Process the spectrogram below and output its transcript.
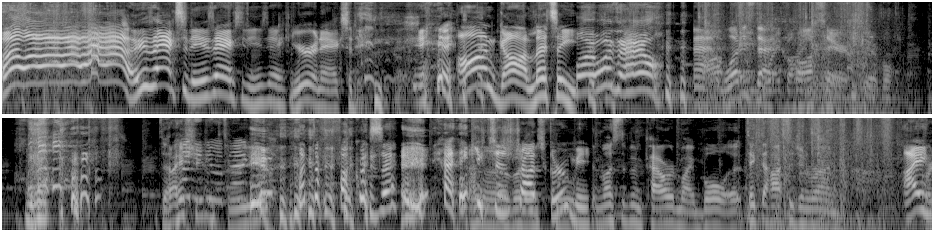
Oh, oh, oh, oh, Ah, it's accident. It's accident. It's accident. You're an accident. On God, let's eat. Boy, what the hell? Matt, what is that crosshair? Be careful. Did I shoot him through you? What the fuck was that? I think you I don't know, just but shot through cool. me. It must have empowered my bullet. Take the hostage and run. I,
